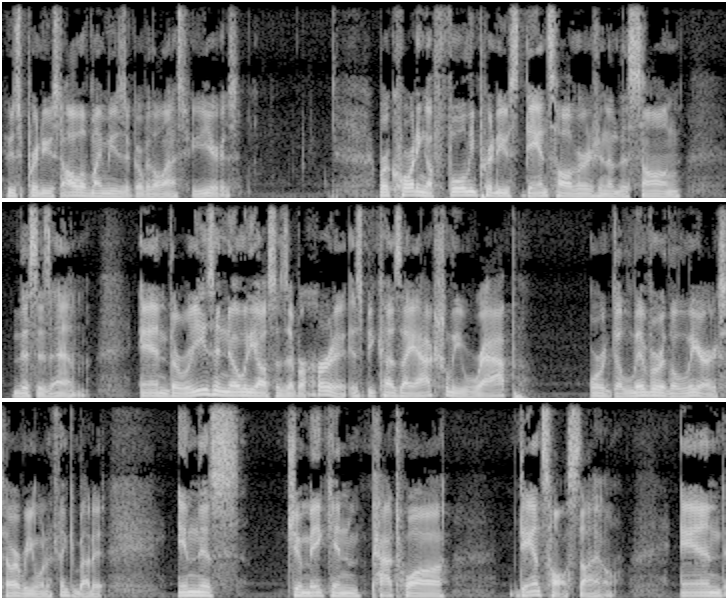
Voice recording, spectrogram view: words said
who's produced all of my music over the last few years. Recording a fully produced dancehall version of this song, This Is M. And the reason nobody else has ever heard it is because I actually rap or deliver the lyrics, however you want to think about it, in this Jamaican patois dancehall style. And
